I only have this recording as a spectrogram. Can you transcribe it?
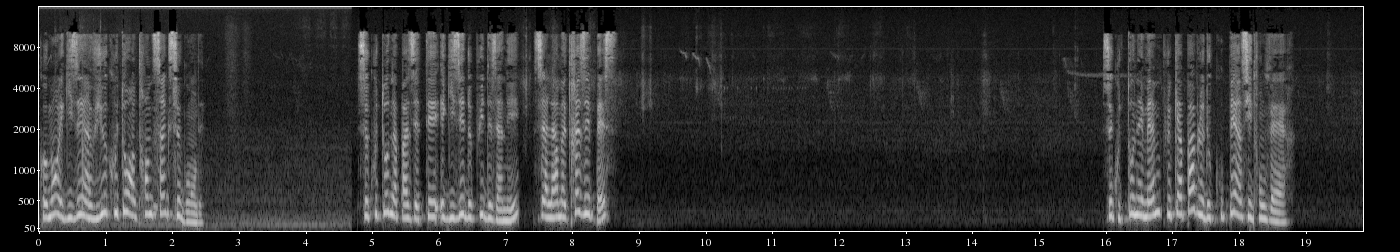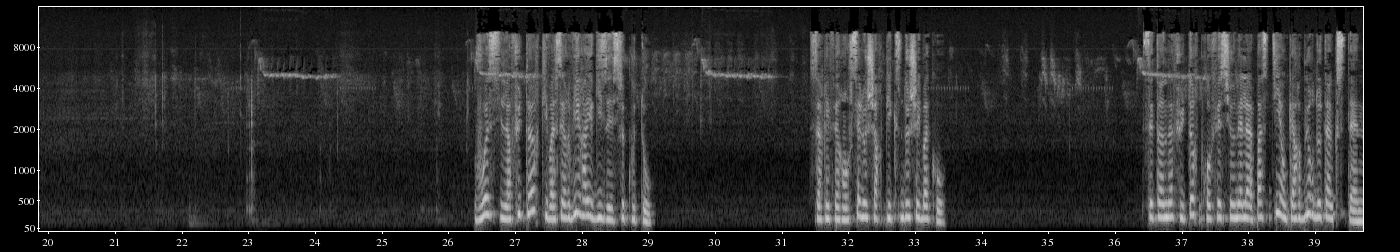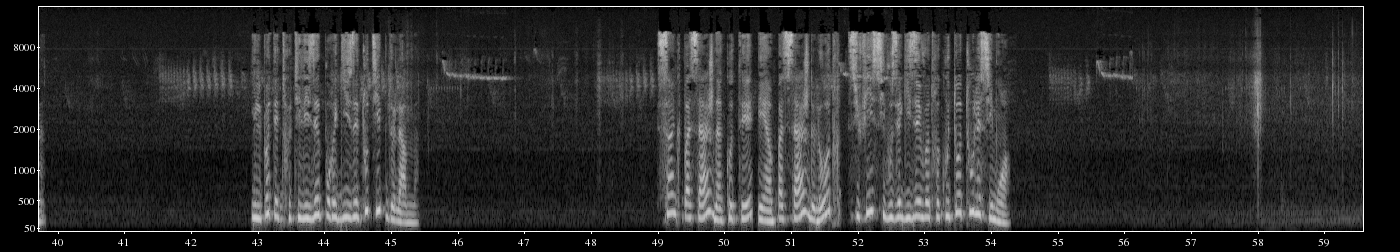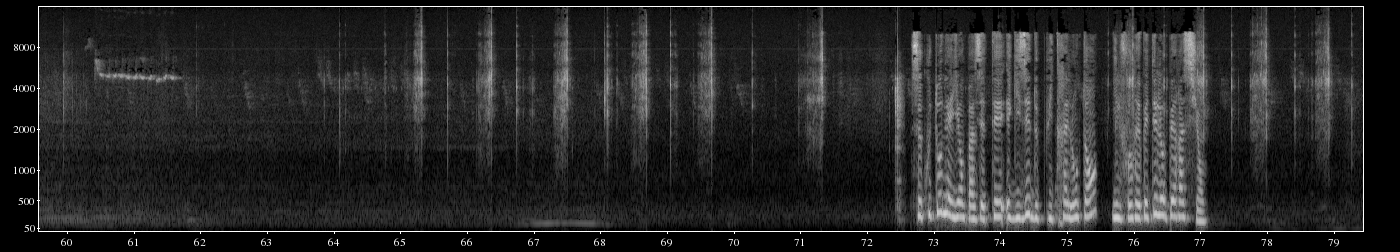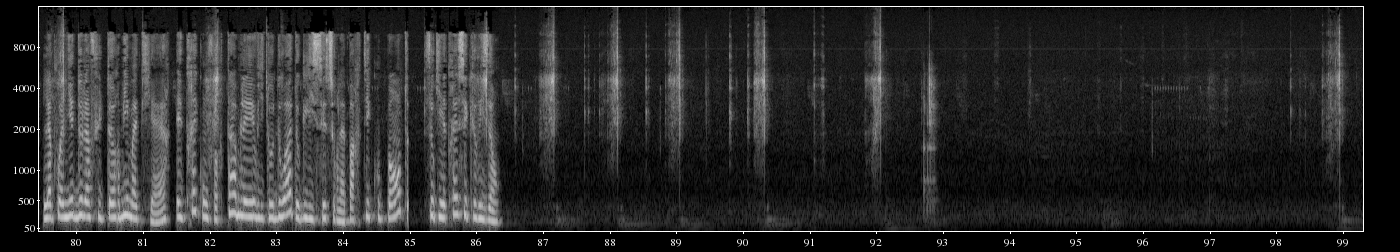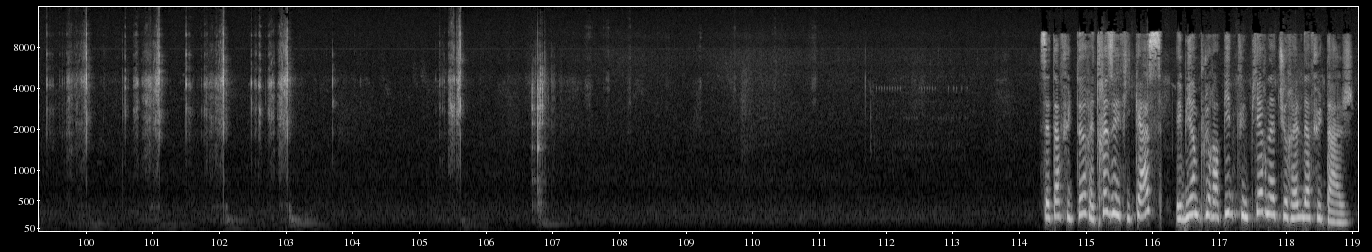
Comment aiguiser un vieux couteau en 35 secondes? Ce couteau n'a pas été aiguisé depuis des années, sa lame est très épaisse. Ce couteau n'est même plus capable de couper un citron vert. Voici l'affûteur qui va servir à aiguiser ce couteau. Sa référence est le Sharpix de chez Baco. C'est un affûteur professionnel à pastille en carbure de tungstène. Il peut être utilisé pour aiguiser tout type de lame. 5 passages d'un côté et un passage de l'autre suffit si vous aiguisez votre couteau tous les 6 mois. Ce couteau n'ayant pas été aiguisé depuis très longtemps, il faut répéter l'opération. La poignée de l'affûteur bimatière est très confortable et évite aux doigts de glisser sur la partie coupante, ce qui est très sécurisant. Cet affûteur est très efficace et bien plus rapide qu'une pierre naturelle d'affûtage.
